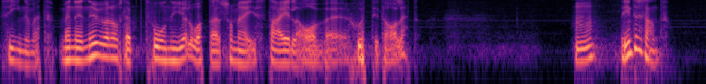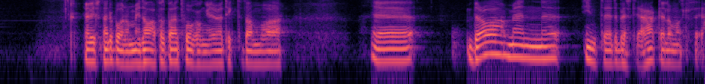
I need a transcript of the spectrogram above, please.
signumet. Men eh, nu har de släppt två nya låtar som är i style av eh, 70-talet. Mm. Det är intressant. Jag lyssnade på dem idag fast bara två gånger och jag tyckte de var eh, bra men eh, inte det bästa jag har hört eller vad man ska säga.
